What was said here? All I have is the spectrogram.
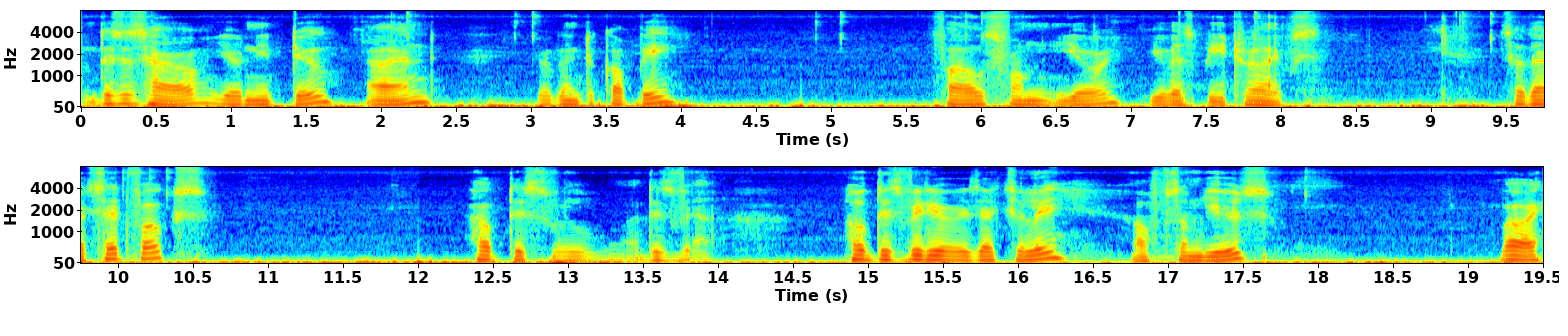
this is how you need to and you're going to copy files from your USB drives. So that's it folks. Hope this will this hope this video is actually of some use. Bye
